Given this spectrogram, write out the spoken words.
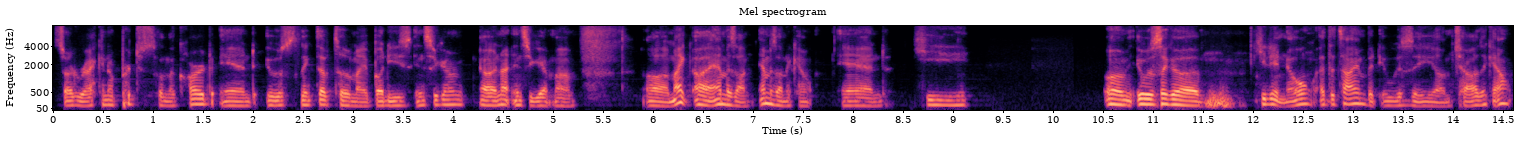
started racking up purchases on the card, and it was linked up to my buddy's Instagram, uh, not Instagram, um, uh, my uh, Amazon, Amazon account, and he um, it was like a he didn't know at the time, but it was a um, child account.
